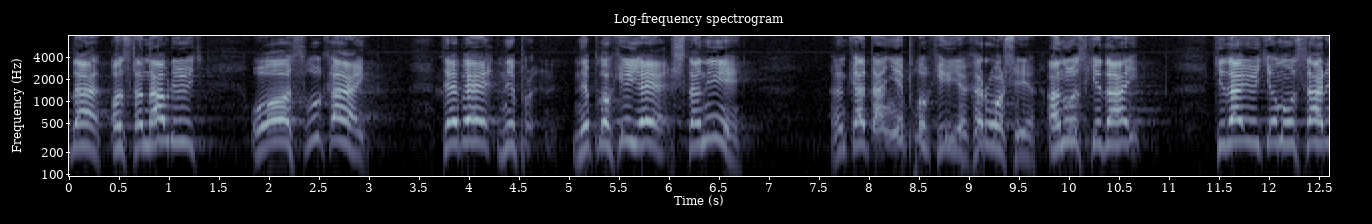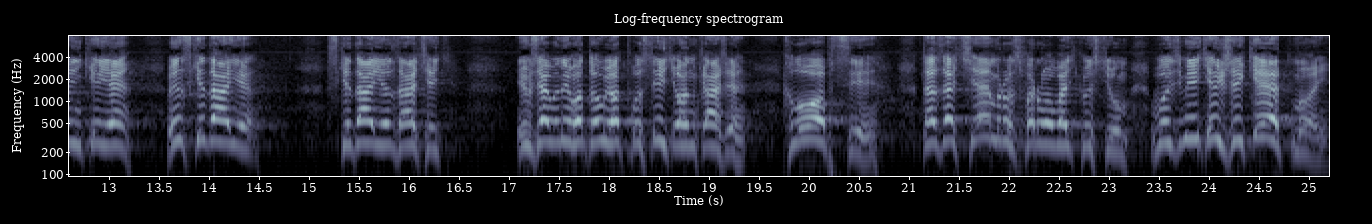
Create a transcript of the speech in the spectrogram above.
да, останавливають. О, слухай, тебе непр- неплохі є штани. Він каже, та неплохі, хороші. А ну скидай. Кидають йому старенькі. Він скидає. Скидає, значить. І вже вони готові відпустити. Він каже, хлопці, та зачем розпаровувати костюм? Возьміть і жакет мой.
